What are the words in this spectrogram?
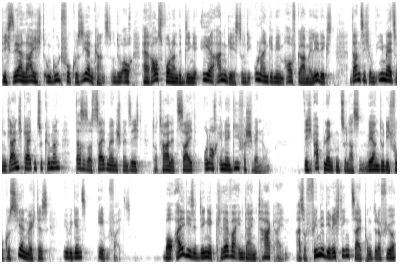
dich sehr leicht und gut fokussieren kannst und du auch herausfordernde Dinge eher angehst und die unangenehmen Aufgaben erledigst, dann sich um E-Mails und Kleinigkeiten zu kümmern, das ist aus Zeitmanagement-Sicht totale Zeit und auch Energieverschwendung. Dich ablenken zu lassen, während du dich fokussieren möchtest, übrigens ebenfalls. Bau all diese Dinge clever in deinen Tag ein. Also finde die richtigen Zeitpunkte dafür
